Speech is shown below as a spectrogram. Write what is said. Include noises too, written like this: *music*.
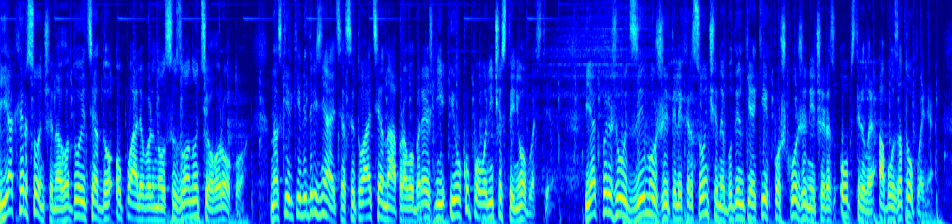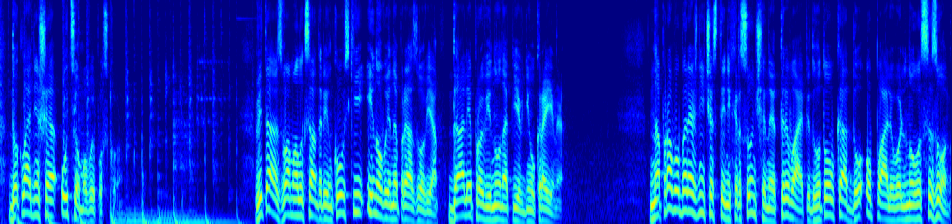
Як Херсонщина готується до опалювального сезону цього року? Наскільки відрізняється ситуація на правобережній і окупованій частині області? Як переживуть зиму жителі Херсонщини, будинки яких пошкоджені через обстріли або затоплення? Докладніше у цьому випуску. Вітаю з вами Олександр Янковський і новини при Азов'я. Далі про війну на півдні України. На правобережній частині Херсонщини триває підготовка до опалювального сезону.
